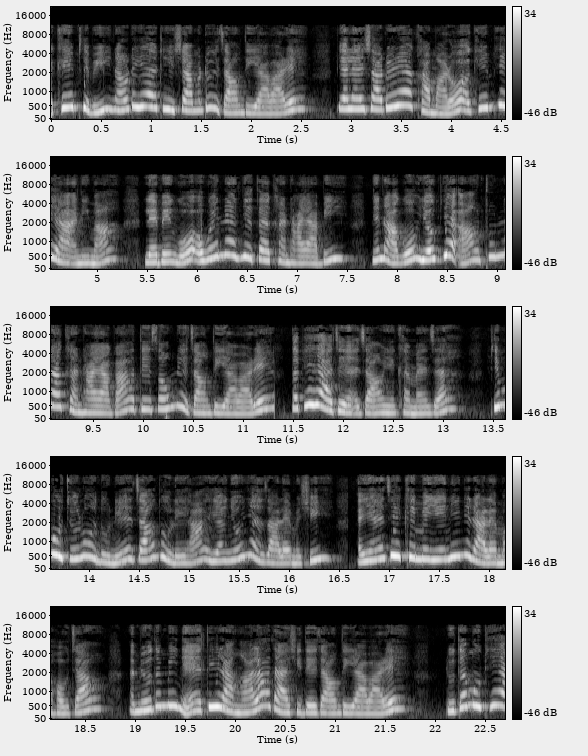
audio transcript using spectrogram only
အခင်းဖြစ်ပြီးနောက်တရက်အထိရှာမတွေ့ကြောင်းသိရပါတယ်။ပြန်လည်ရှာတွေ့တဲ့အခါမှာတော့အခင်းဖြစ်ရာအနီးမှာလေပင်ကိုအဝင်းနဲ့ညှစ်သက်ခံထားရပြီးမျက်နှာကိုရုပ်ပြက်အောင်ထုနှက်ခံထားရကသေဆုံးနေကြောင်းသိရပါတယ်။တဖြစ်ရခြင်းအကြောင်းရင်းခံမှန်းချက် ပြမှုကျူးလွန်သူနဲ့အကြောင်းသူလေးဟာရန်ညိုးညံစားလည်းမရှိအရန်ကြီးခင်မရင်းနှီးနေတာလည်းမဟုတ်ကြောင်းအမျိုးသမီးနဲ့အတိတာ9လတာရှိသေးကြောင်းသိရပါတယ်လူသက်မှုဖြစ်ရ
